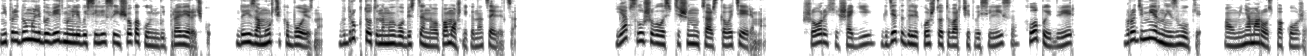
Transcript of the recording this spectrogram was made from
Не придумали бы ведьмы или Василиса еще какую-нибудь проверочку. Да и за Мурчика боязно. Вдруг кто-то на моего бесценного помощника нацелится. Я вслушивалась в тишину царского терема. Шорохи, шаги, где-то далеко что-то ворчит Василиса, хлопает дверь. Вроде мирные звуки, а у меня мороз по коже.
